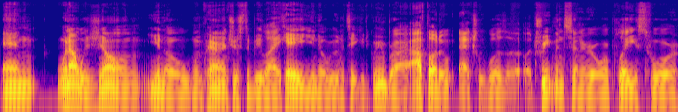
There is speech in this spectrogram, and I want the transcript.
And when I was young, you know, when parents used to be like, hey, you know, we're going to take you to Greenbriar, I thought it actually was a, a treatment center or a place for,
